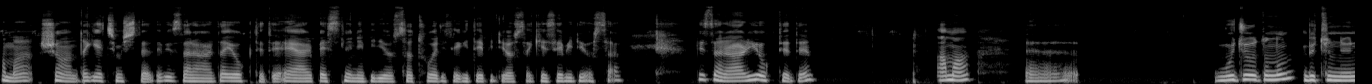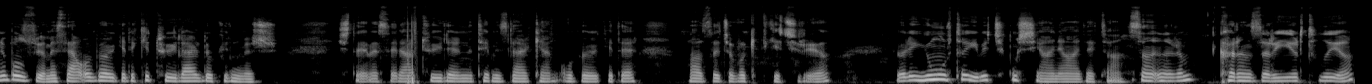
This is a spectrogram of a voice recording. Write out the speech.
Ama şu anda geçmiş dedi. Bir zarar da yok dedi. Eğer beslenebiliyorsa, tuvalete gidebiliyorsa, gezebiliyorsa bir zararı yok dedi. Ama e, vücudunun bütünlüğünü bozuyor. Mesela o bölgedeki tüyler dökülmüş. İşte mesela tüylerini temizlerken o bölgede fazlaca vakit geçiriyor. Böyle yumurta gibi çıkmış yani adeta. Sanırım karın zarı yırtılıyor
